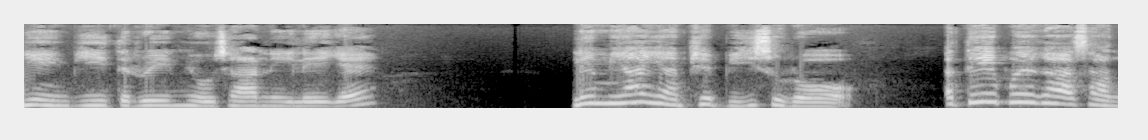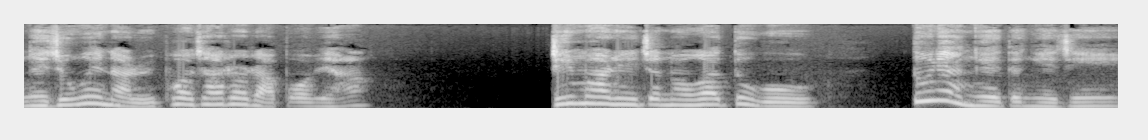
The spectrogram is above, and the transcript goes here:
ငြိမ်ပြီးတရွေးမျိုးချနေလေရဲ့လင်မယားရန်ဖြစ်ပြီးဆိုတော့အသေးအဖွဲကအစားငယ်ကျုံးဝင်တာတွေဖော်ချတော့တာပေါ့ဗျာဒီမှာရင်ကျွန်တော်ကသူ့ကိုသူ့ရငယ်တငယ်ချင်း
